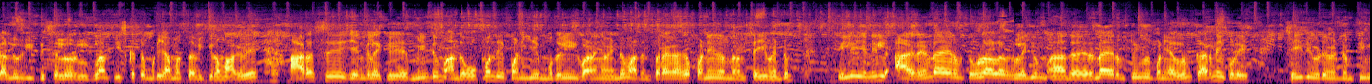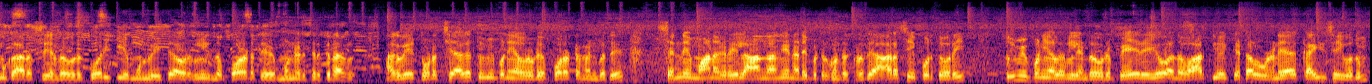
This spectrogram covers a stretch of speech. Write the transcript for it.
கல்லூரிகளுக்கு செல்வர்களுக்கெல்லாம் ஃபீஸ் கட்ட முடியாமல் தவிக்கிறோம். ஆகவே அரசு எங்களுக்கு மீண்டும் அந்த ஒப்பந்த பணியை முதலில் வழங்க வேண்டும். அதன் பிறகாக பணி நிரந்தரம் செய்ய வேண்டும். இல்லையெனில் இரண்டாயிரம் தொழிலாளர்களையும் அந்த இரண்டாயிரம் தூய்மை பணியாளர்களும் கருணை கொலை செய்துவிட வேண்டும் திமுக அரசு என்ற ஒரு கோரிக்கையை முன்வைத்து அவர்கள் இந்த போராட்டத்தை முன்னெடுத்திருக்கிறார்கள். ஆகவே தொடர்ச்சியாக தூய்மை பணியாளர்களுடைய போராட்டம் என்பது சென்னை மாநகரில் ஆங்காங்கே நடைபெற்றுக் கொண்டிருக்கிறது. அரசை பொறுத்தவரை தூய்மை பணியாளர்கள் என்ற ஒரு பெயரையோ அந்த வார்த்தையோ கேட்டால் உடனடியாக கைது செய்வதும்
